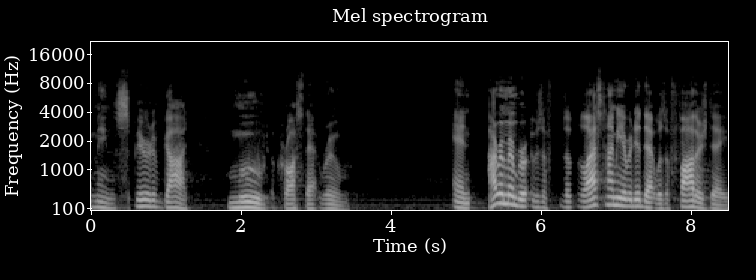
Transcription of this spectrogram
I mean, the Spirit of God moved across that room. And I remember it was a, the last time he ever did that was a Father's Day,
